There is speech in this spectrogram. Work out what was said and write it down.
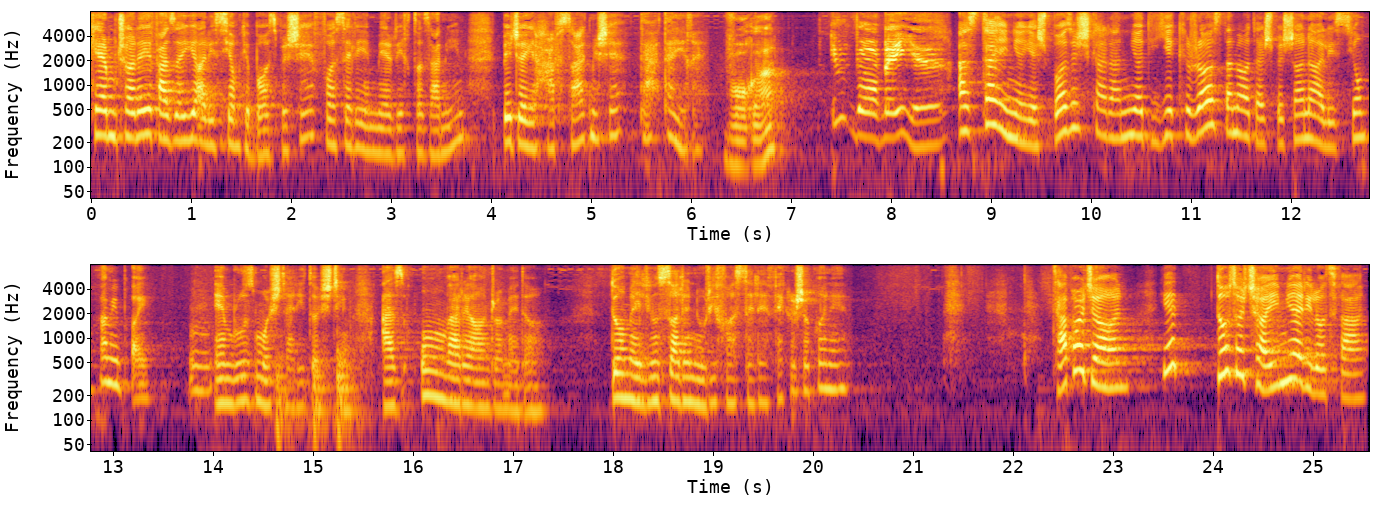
کرمچاله فضایی آلیسیوم که باز بشه فاصله مریخ تا زمین به جای هفت ساعت میشه ده دقیقه واقعا؟ این واقعیه؟ از ته نیایش بازش کردن میاد یک راست دم آتش فشان آلیسیوم همین پایین. امروز مشتری داشتیم از اون ور آندرومدا. دو میلیون سال نوری فاصله فکرشو کنین تپا جان یه دو تا چایی میاری لطفا.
